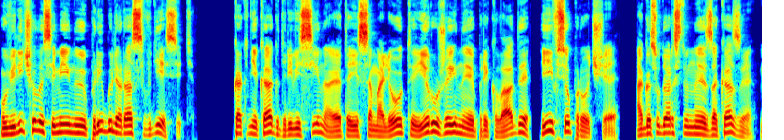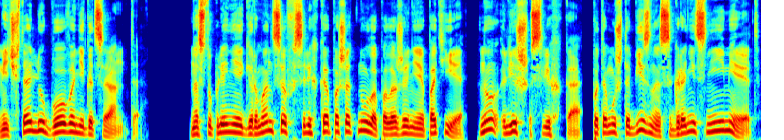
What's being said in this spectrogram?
увеличила семейную прибыль раз в десять. Как-никак древесина – это и самолеты, и ружейные приклады, и все прочее, а государственные заказы – мечта любого негацианта. Наступление германцев слегка пошатнуло положение Патье, но лишь слегка, потому что бизнес границ не имеет,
